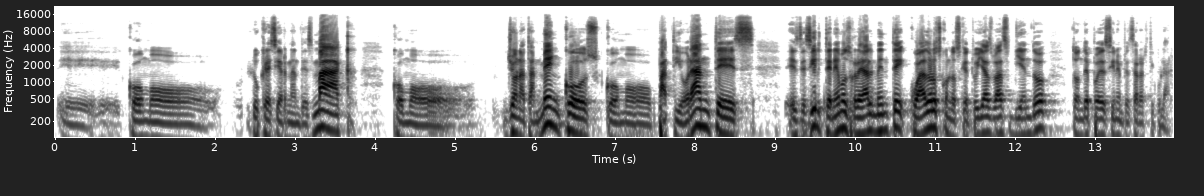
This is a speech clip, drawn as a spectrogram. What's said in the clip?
eh, como Lucrecia Hernández Mac, como Jonathan Mencos, como Pati Orantes. Es decir, tenemos realmente cuadros con los que tú ya vas viendo dónde puedes ir a empezar a articular.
